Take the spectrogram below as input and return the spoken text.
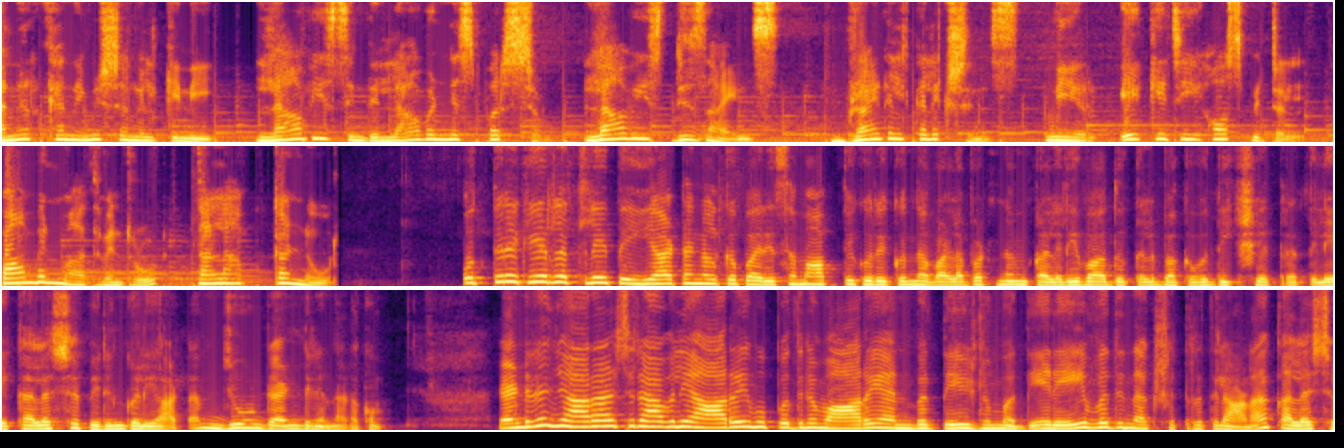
അനർഘ നിമിഷങ്ങൾക്കിനി ലാവീസിന്റെ ലാവണ്യ സ്പർശം Lavees designs bridal collections near A K G hospital Pamban Madhavan road Thalap Kannur. ഉത്തര കേരളത്തിലെ തെയ്യാട്ടങ്ങൾക്ക് പരിസമാപ്തി കുറിക്കുന്ന വളപട്ടണം കളരിവാതുക്കൽ ഭഗവതി ക്ഷേത്രത്തിലെ കലശ പെരുങ്കളിയാട്ടം ജൂൺ രണ്ടിന് നടക്കും. രണ്ടിന് ഞായറാഴ്ച രാവിലെ ആറ് മുപ്പതിനും ആറ് അൻപത്തിയേഴിനും മധ്യേ രേവതി നക്ഷത്രത്തിലാണ് കലശ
